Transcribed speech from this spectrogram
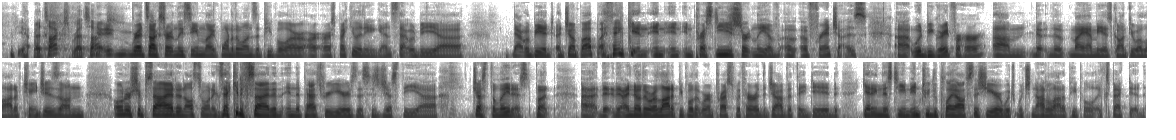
yeah. Red Sox. Red Sox. Yeah, Red Sox certainly seem like one of the ones that people are are, are speculating against. That would be. Uh, that would be a, a, jump up, I think, in in, in, prestige certainly of, of, of franchise. Uh, would be great for her. Um, the, the, Miami has gone through a lot of changes on ownership side and also on executive side in, in the past few years. This is just the uh, just the latest, but uh, th- th- I know there were a lot of people that were impressed with her, the job that they did getting this team into the playoffs this year, which which not a lot of people expected,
